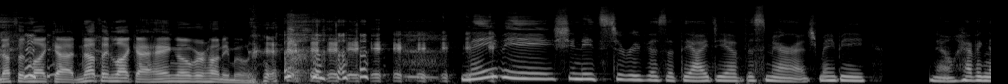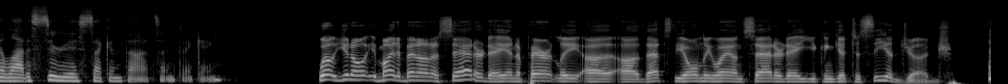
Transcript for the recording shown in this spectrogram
Nothing like a nothing like a hangover honeymoon. Maybe she needs to revisit the idea of this marriage. Maybe, you know, having a lot of serious second thoughts, I'm thinking. Well, you know, it might have been on a Saturday, and apparently, uh, uh, that's the only way on Saturday you can get to see a judge.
